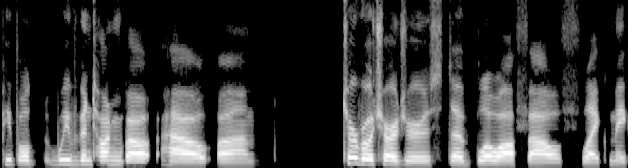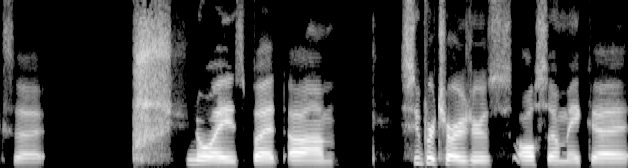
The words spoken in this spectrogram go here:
people we've been talking about how um, turbochargers, the blow off valve, like makes a noise, but um, superchargers also make a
